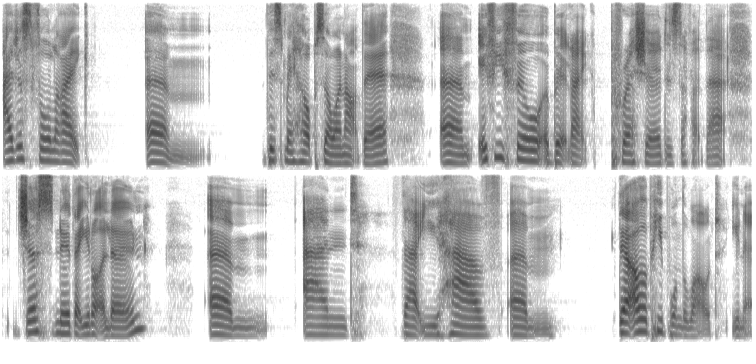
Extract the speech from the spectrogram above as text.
I just feel like um, this may help someone out there. Um, if you feel a bit like pressured and stuff like that, just know that you're not alone um, and that you have, um, there are other people in the world, you know,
